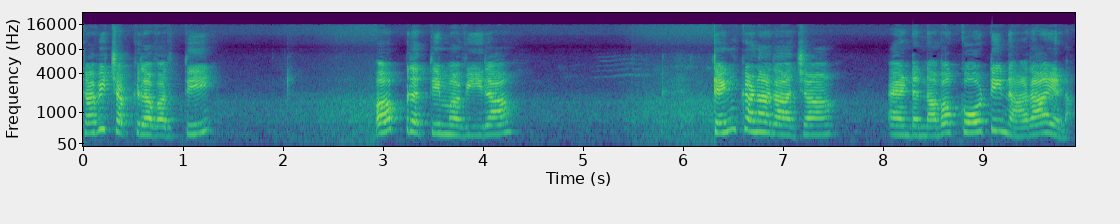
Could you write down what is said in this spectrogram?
Kavi Chakravarti, Apratima Veera, Tenkana Raja and Navakoti Narayana.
